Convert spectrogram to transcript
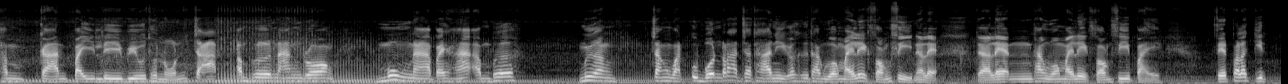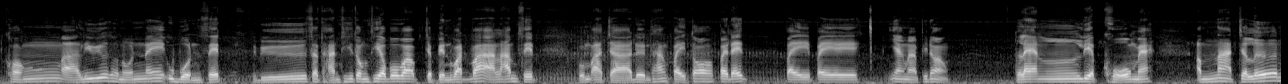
ทำการไปรีวิวถนนจากอำเภอนางรอง มุ่งนาไปหาอำเภอเมือง จังหวัดอุบลราชธานีก็คือทางหลวงหมายเลข 24 นั่นแหละ จะแลนทางหลวงหมายเลข 24 ไป เสร็จภารกิจของอรีวิวถนนในอุบลเสร็จ หรือสถานที่ท่องเที่ยวเพราะว่าจะเป็นวัดว่าอารามเสร็จ ผมอาจจะเดินทางไปต่อไปได้ไปไปยังนะพี่น้อง แลนเรียบโขงไหมอำนาจเจริญ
